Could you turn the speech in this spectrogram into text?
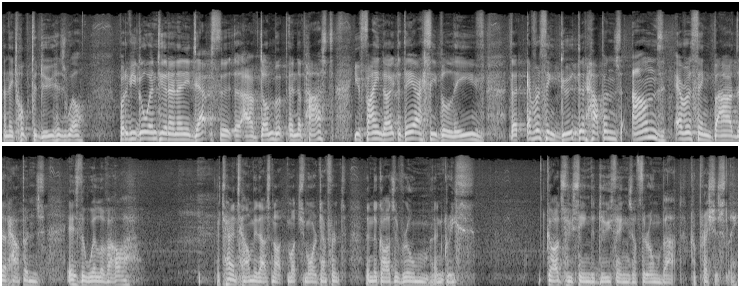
and they'd hope to do His will. But if you go into it in any depth that I've done in the past, you find out that they actually believe that everything good that happens and everything bad that happens is the will of Allah. They're trying to tell me that's not much more different than the gods of Rome and Greece. Gods who seem to do things of their own bat capriciously.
